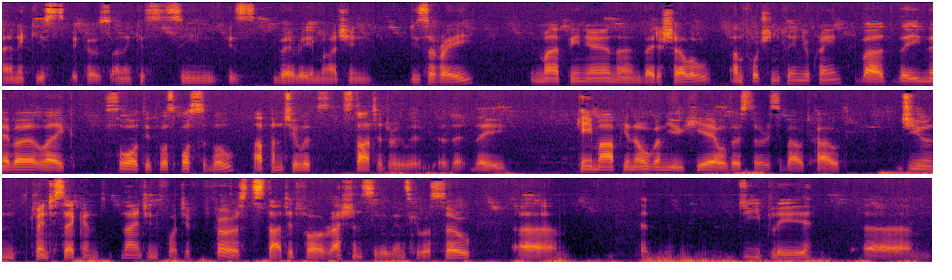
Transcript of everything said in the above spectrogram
anarchists because anarchist scene is very much in disarray, in my opinion, and very shallow, unfortunately, in Ukraine. But they never like thought it was possible up until it started. Really, they came up, you know, when you hear all the stories about how June 22nd, 1941 started for Russian civilians who were so um, deeply um,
